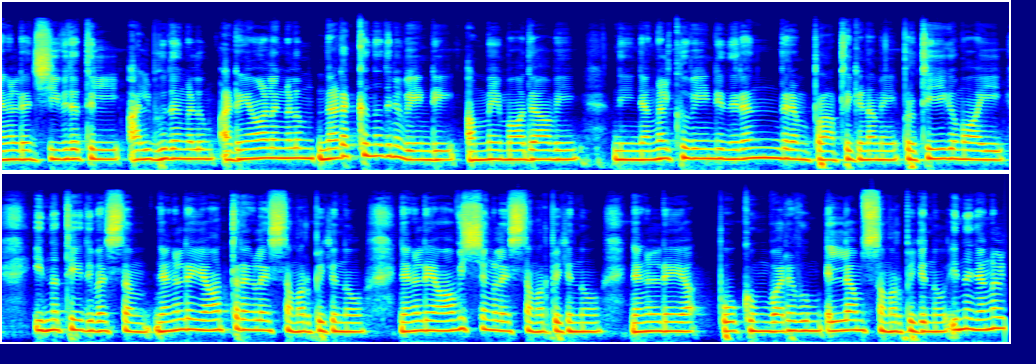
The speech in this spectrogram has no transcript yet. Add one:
ഞങ്ങളുടെ ജീവിതത്തിൽ അത്ഭുതങ്ങളും അടയാളങ്ങളും നടക്കുന്നതിന് വേണ്ടി അമ്മേ മാതാവേ നീ ഞങ്ങൾക്ക് വേണ്ടി നിരന്തരം പ്രാർത്ഥിക്കണമേ. പ്രത്യേകമായി ഇന്നത്തെ ദിവസം ഞങ്ങളുടെ യാത്രകളെ സമർപ്പിക്കുന്നു. ഞങ്ങളുടെ ആവശ്യങ്ങളെ സമർപ്പിക്കുന്നു. ഞങ്ങളുടെ പോക്കും വരവും എല്ലാം സമർപ്പിക്കുന്നു. ഇന്ന് ഞങ്ങൾ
